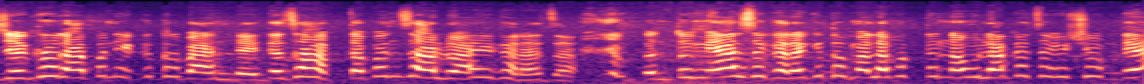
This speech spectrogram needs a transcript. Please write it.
जे घर आपण एकत्र बांधलं आहे त्याचा हप्ता पण चालू आहे घराचा. पण तुम्ही असं करा की तुम्हाला फक्त नऊ लाखाचा हिशोब द्या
